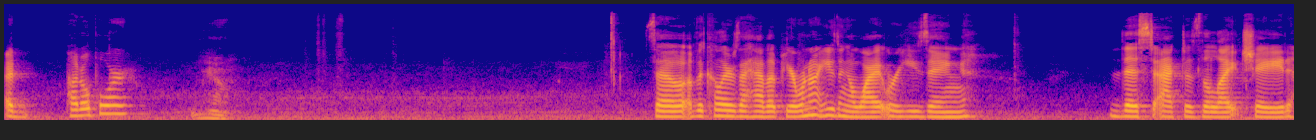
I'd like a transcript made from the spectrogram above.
a, a puddle pour? Yeah. So of the colors I have up here, we're not using a white, we're using this to act as the light shade.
